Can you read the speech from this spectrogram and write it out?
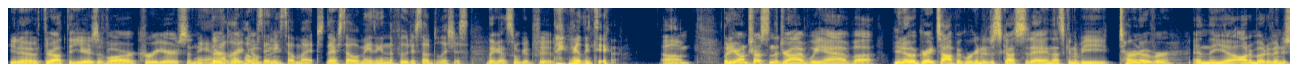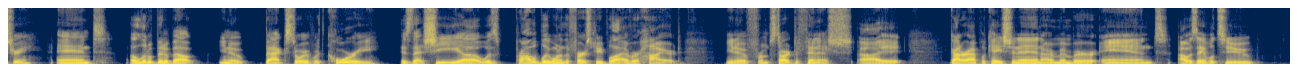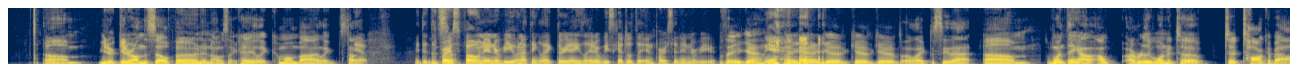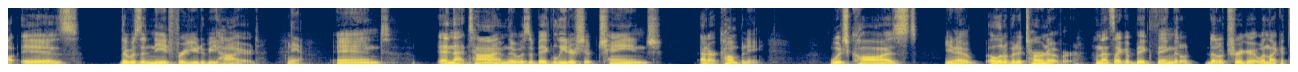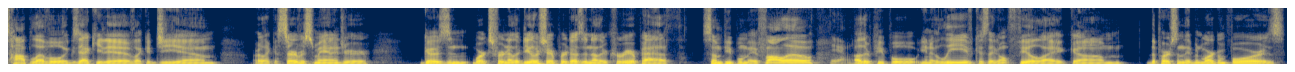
you know, throughout the years of our careers, and they're a I great love Hope company. City so much. They're so amazing, and the food is so delicious. They got some good food. They really do. Um, but here on Trust in the Drive, we have uh, you know a great topic we're going to discuss today, and that's going to be turnover in the uh, automotive industry, and a little bit about you know backstory with Cori is that she uh, was probably one of the first people I ever hired. You know, from start to finish, I got her application in. I remember, and I was able to. Um, you know, get her on the cell phone, and I was like, "Hey, like, come on by, like, stop, Yep. We did the And so- first phone interview, and I think like three days later, we scheduled the in-person interview. There you go. Yeah. There you go. Good, good, good. I like to see that. Um, one thing I, I I really wanted to to talk about is there was a need for you to be hired, Yeah. and in that time there was a big leadership change at our company, which caused you know a little bit of turnover, and that's like a big thing that'll that'll trigger it when like a top level executive, like a GM or like a service manager goes and works for another dealership or does another career path, some people may follow. Yeah. Other people, you know, leave because they don't feel like um, the person they've been working for is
